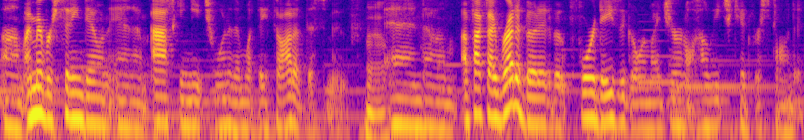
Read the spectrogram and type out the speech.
Um, I remember sitting down and um, asking each one of them what they thought of this move. Yeah. And um, in fact, I read about it about four days ago in my journal how each kid responded.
